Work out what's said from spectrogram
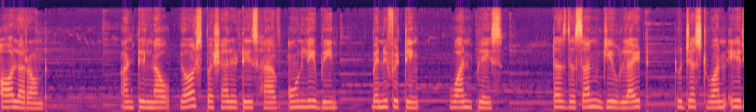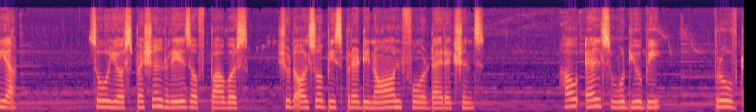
all around. Until now, your specialities have only been benefiting one place. Does the sun give light to just one area? So your special rays of powers should also be spread in all four directions. How else would you be proved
